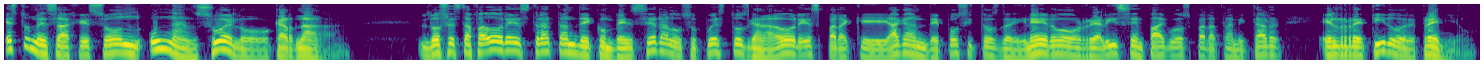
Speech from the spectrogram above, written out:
Estos mensajes son un anzuelo o carnada. Los estafadores tratan de convencer a los supuestos ganadores para que hagan depósitos de dinero o realicen pagos para tramitar el retiro del premio.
